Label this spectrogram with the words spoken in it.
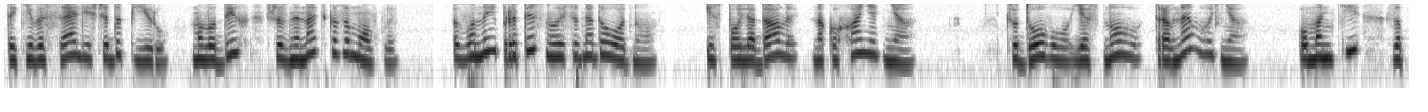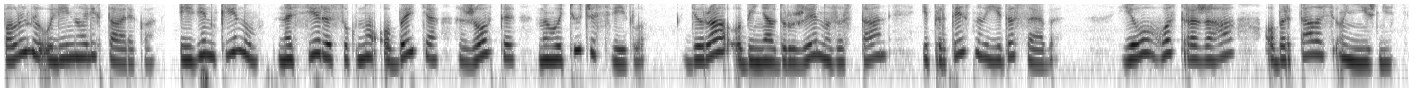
такі веселі ще допіру, молодих, що зненацька замовкли. Вони притиснулись одне до одного і споглядали на кохання дня, чудового, ясного, травневого дня. У манті запалили олійного ліхтарика, і він кинув на сіре сукно обиття жовте, миготюче світло. Дюра обійняв дружину за стан і притиснув її до себе. Його гостра жага оберталась у ніжність,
